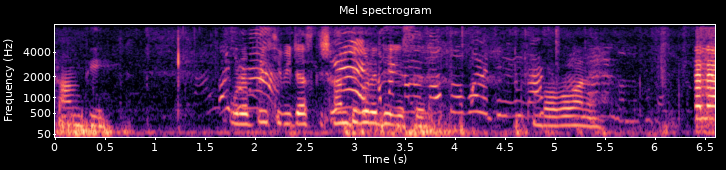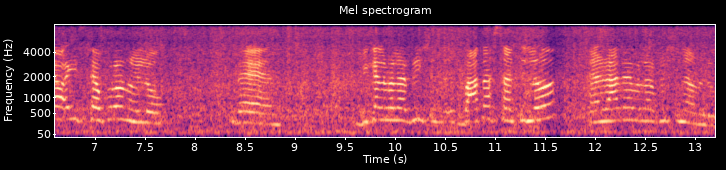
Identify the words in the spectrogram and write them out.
শান্তি। পুরো পৃথিবীটা আজকে শান্তি করে দিয়ে গেছে। ভগবানে। তাহলে ইচ্ছা পূরণ হইল। দেন, বিকালবেলা বৃষ্টি বাতাস চাচ্ছিল রাতের বেলা বৃষ্টি নামলো।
